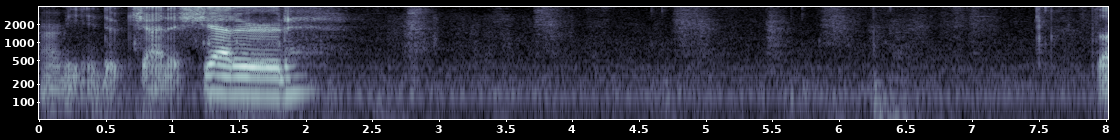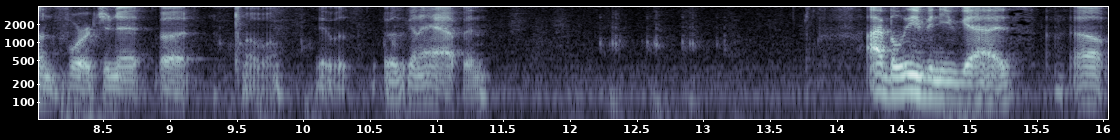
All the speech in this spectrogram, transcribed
Army Indochina shattered. It's unfortunate, but oh well, it was it was gonna happen. I believe in you guys. Oh,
